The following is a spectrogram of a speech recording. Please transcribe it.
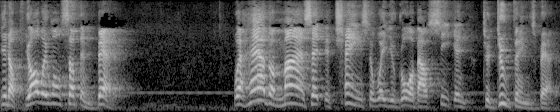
You know, you always want something better. Well, have a mindset to change the way you go about seeking to do things better.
